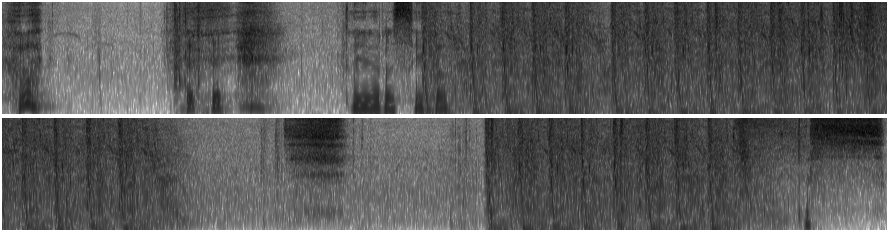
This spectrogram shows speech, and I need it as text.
Ха! То я розсипав. Та с...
